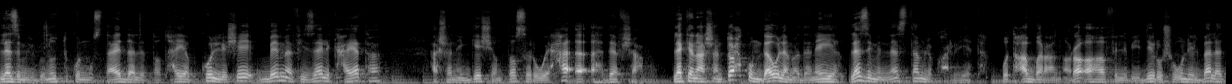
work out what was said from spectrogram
لازم الجنود تكون مستعدة للتضحية بكل شيء بما في ذلك حياتها عشان الجيش ينتصر ويحقق أهداف شعبه. لكن عشان تحكم دولة مدنية لازم الناس تملك حريتها وتعبر عن آرائها في اللي بيديروا شؤون البلد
